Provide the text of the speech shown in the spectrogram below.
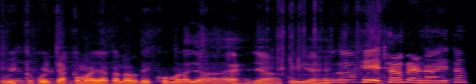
ਉਹ ਇੱਕ ਕੋਈ ਚੱਕਮਾ ਜਿਹਾ ਕਲਰ ਦੇਖੋ ਮੜਾ ਜਾ ਇਹ ਜਿਹਾ ਕੋਈ ਇਹ। ਹੇਠਾਂ ਪੈਣਾ ਇਹ ਤਾਂ।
